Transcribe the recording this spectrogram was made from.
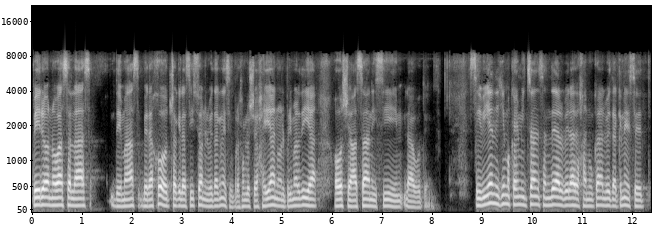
pero no va a ser las de más verajot, ya que las hizo en el Betagneset, por ejemplo, en el primer día, o Shehasan y Sim Laboten. Si bien dijimos que hay mitzvah encender velas de Hanukkah en el Betagneset,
